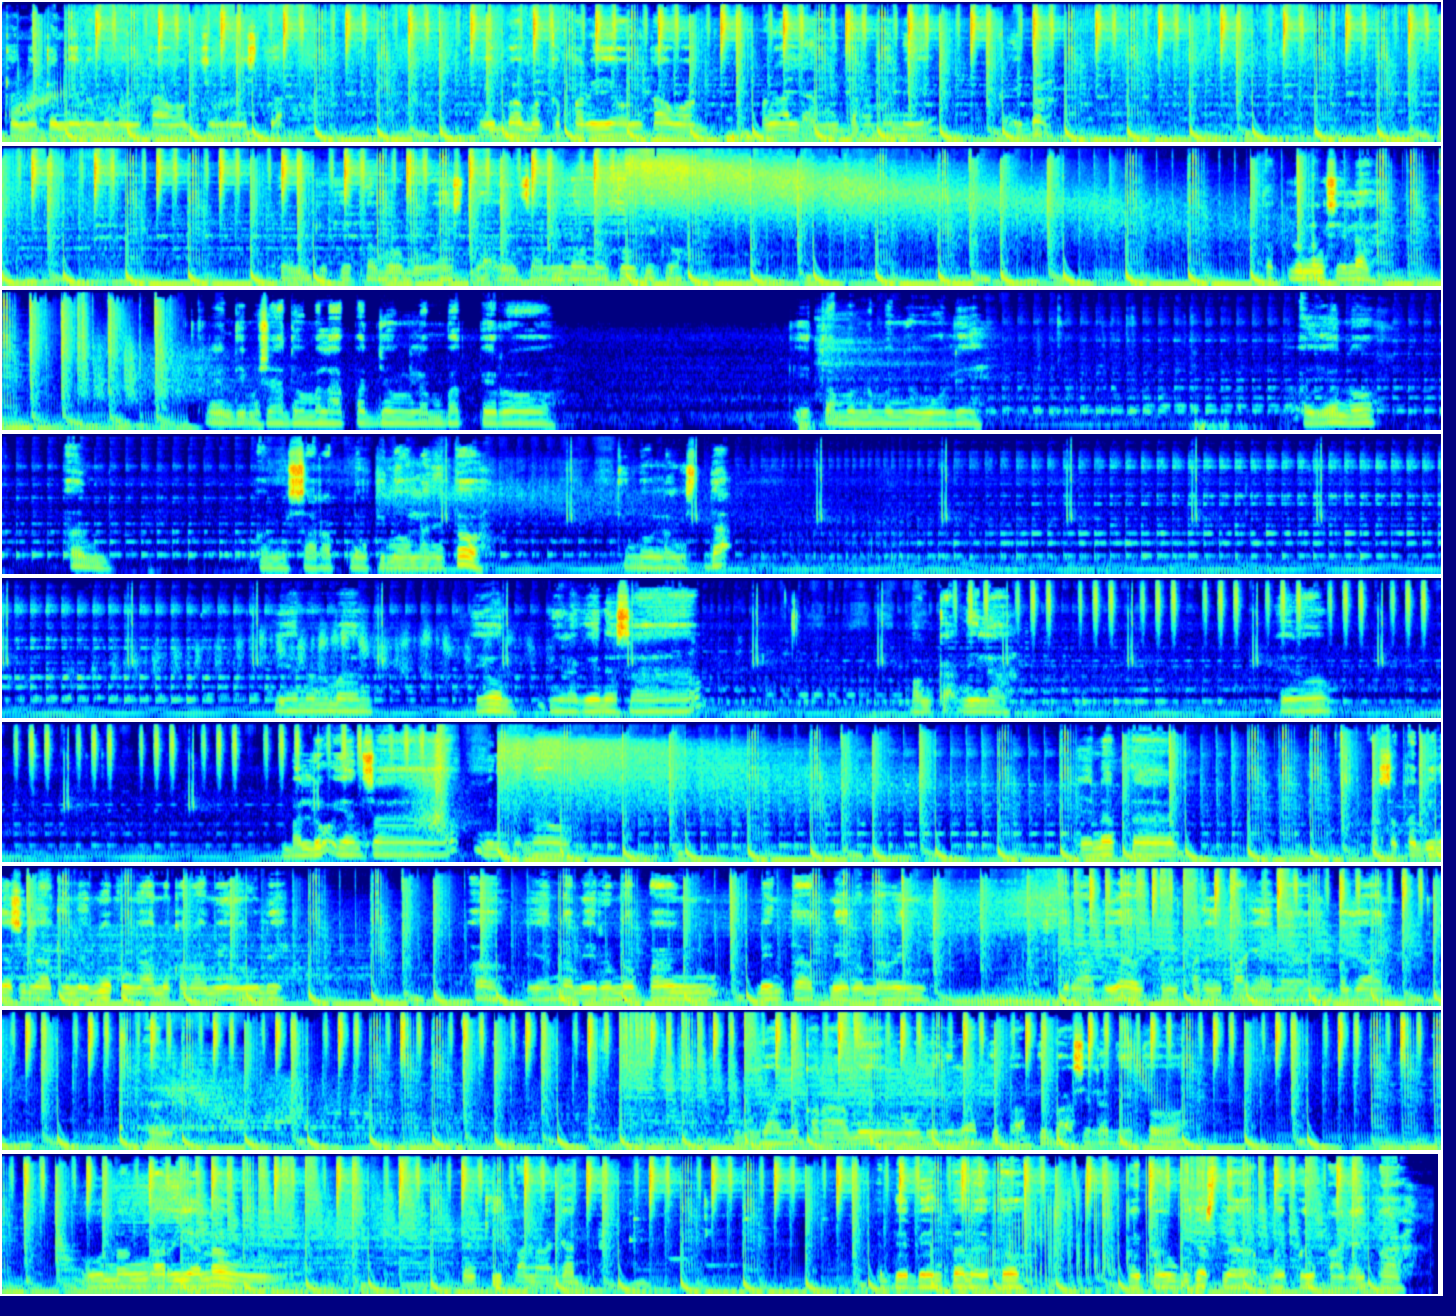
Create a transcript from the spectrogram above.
kanya-kanya naman ang tawag sa mga isda. Iba magkapareho ang tawag, pangalan ng daraman ay kaiba. Kung makikita mo mga isda sa linaw ng tubig oh. Tatlo lang sila. Kaya hindi masyadong malapad yung lambat pero kita mo naman yung huli. Ayun oh. An. Ang sarap ng tinola nito. Tinolang isda. Yan na naman. Ayun, nilagay na sa bangka nila. Ayun, oh. Balo yan sa Mindanao. Yan at uh, nasa tabi na sila. Tingnan nyo kung gaano karami ang huli. Ah, ayan na. Meron ng pang benta at meron na rin Grabe yan. Pang tagay-tagay na ba yan? Yan. Kung gaano karami yung huli nila. Tiba-tiba sila dito. Oh. Unang area lang nakita na agad. Nagbebenta na ito. May pang bigas na may pang tagay pa.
